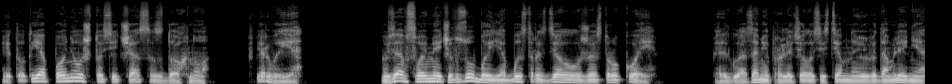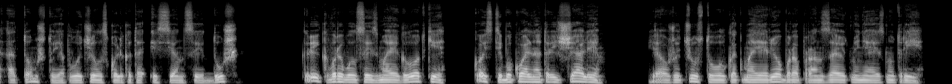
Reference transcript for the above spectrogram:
И тут я понял, что сейчас сдохну. Впервые. Взяв свой меч в зубы, я быстро сделал жест рукой. Перед глазами пролетело системное уведомление о том, что я получил сколько-то эссенций душ. Крик вырвался из моей глотки, кости буквально трещали. Я уже чувствовал, как мои ребра пронзают меня изнутри.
